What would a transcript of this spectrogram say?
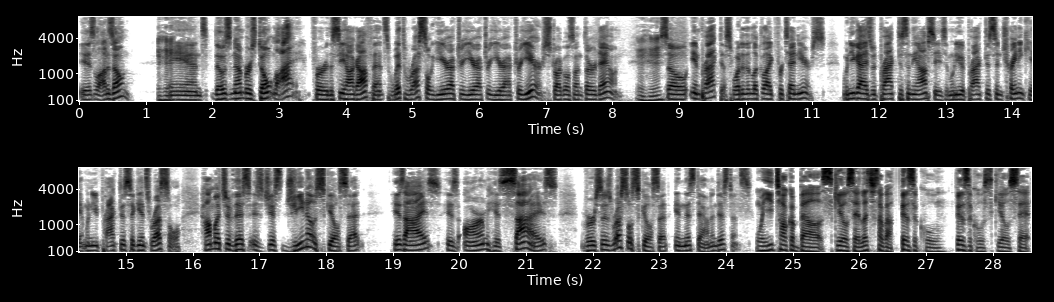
is a lot of zone. Mm-hmm. And those numbers don't lie for the Seahawk offense with Russell year after year after year after year. Struggles on third down. Mm-hmm. So in practice, what did it look like for 10 years? When you guys would practice in the offseason, when you would practice in training camp, when you practice against Russell, how much of this is just Geno's skill set, his eyes, his arm, his size, versus Russell's skill set in this down and distance? when you talk about skill set, let's just talk about physical physical skill set.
